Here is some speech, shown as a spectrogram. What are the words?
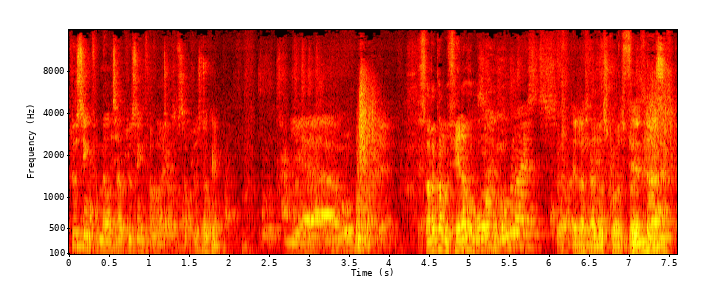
Plus en for Melta, plus en for Melta, så plus to. Okay. Er ja. Så er der kommet fjender på bordet. Ellers havde det sgu også Defenders. færdigt.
